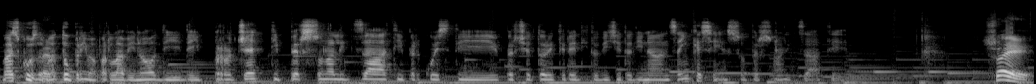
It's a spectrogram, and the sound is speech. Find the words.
Ma scusa, per... ma tu prima parlavi no, di, dei progetti personalizzati per questi percettori di reddito di cittadinanza. In che senso personalizzati? Cioè,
